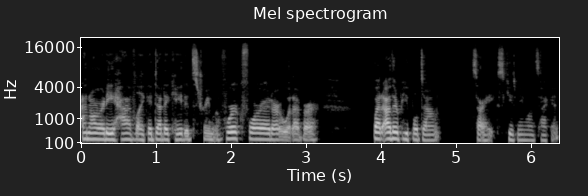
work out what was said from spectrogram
and already have like a dedicated stream of work for it or whatever. But other people don't. Sorry, excuse me one second.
